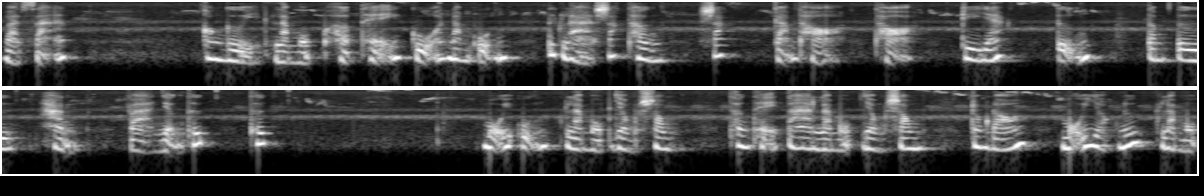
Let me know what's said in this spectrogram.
và xả. Con người là một hợp thể của năm uẩn, tức là sắc thân, sắc cảm thọ thọ, tri giác, tưởng, tâm tư, hành và nhận thức thức. Mỗi uẩn là một dòng sông, thân thể ta là một dòng sông. Trong đó, mỗi giọt nước là một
